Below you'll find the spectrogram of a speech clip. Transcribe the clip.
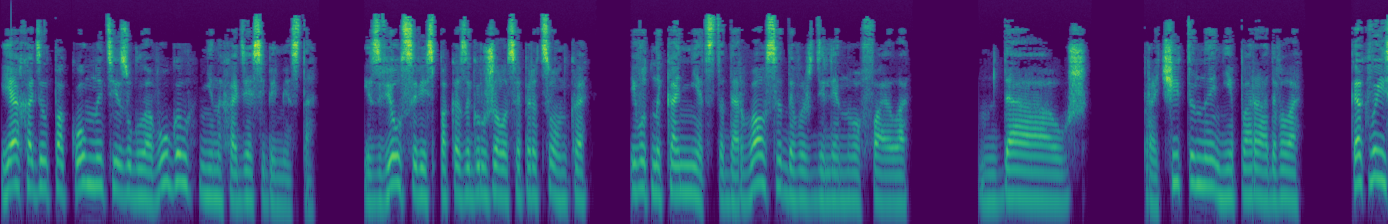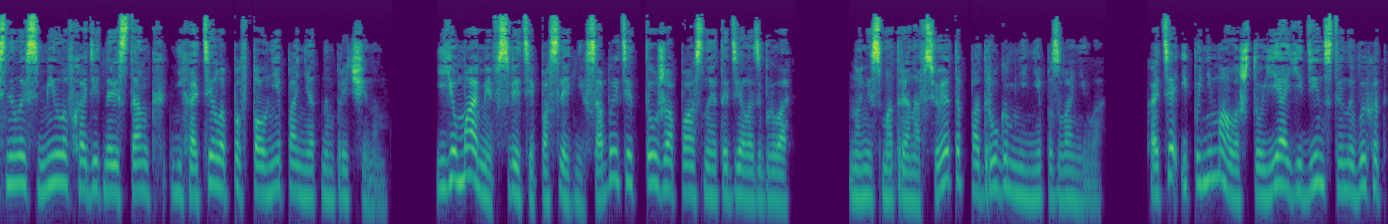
Я ходил по комнате из угла в угол, не находя себе места. Извелся весь, пока загружалась операционка, и вот наконец-то дорвался до вожделенного файла. Да уж, прочитанное не порадовало. Как выяснилось, Мила входить на рестанг не хотела по вполне понятным причинам. Ее маме в свете последних событий тоже опасно это делать было. Но, несмотря на все это, подруга мне не позвонила. Хотя и понимала, что я единственный выход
